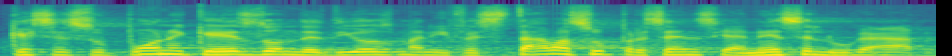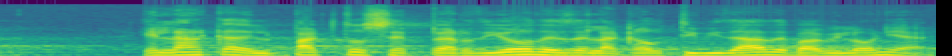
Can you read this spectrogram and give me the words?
que se supone que es donde Dios manifestaba su presencia en ese lugar el arca del pacto se perdió desde la cautividad de Babilonia.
